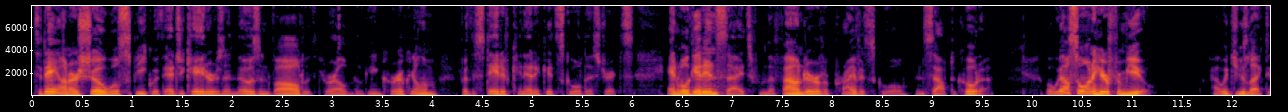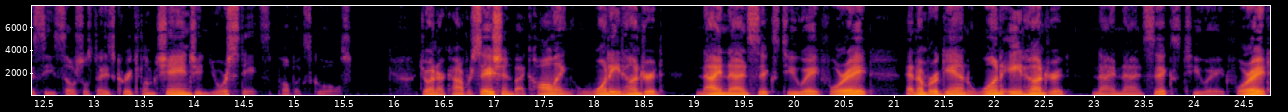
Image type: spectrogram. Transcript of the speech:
Today on our show, we'll speak with educators and those involved with developing curriculum for the state of Connecticut school districts, and we'll get insights from the founder of a private school in South Dakota. But we also want to hear from you. How would you like to see social studies curriculum change in your state's public schools? Join our conversation by calling 1 800 996 2848. That number again, 1 800 996 2848.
